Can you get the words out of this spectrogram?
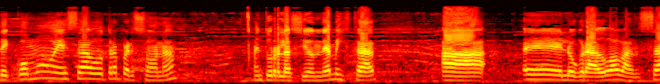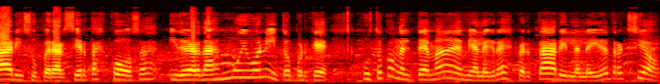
de cómo esa otra persona en tu relación de amistad ha eh, logrado avanzar y superar ciertas cosas y de verdad es muy bonito porque justo con el tema de mi alegre despertar y la ley de atracción,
